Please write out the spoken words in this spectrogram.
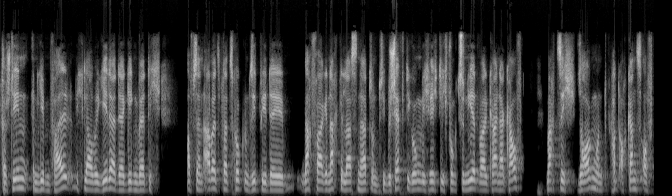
Verstehen in jedem Fall. Ich glaube, jeder, der gegenwärtig auf seinen Arbeitsplatz guckt und sieht, wie die Nachfrage nachgelassen hat und die Beschäftigung nicht richtig funktioniert, weil keiner kauft, macht sich Sorgen und hat auch ganz oft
